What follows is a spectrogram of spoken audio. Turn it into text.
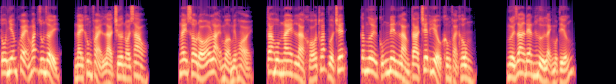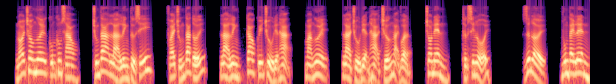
Tô nhiễm khỏe mắt run rẩy, này không phải là chưa nói sao. Ngay sau đó lại mở miệng hỏi, ta hôm nay là khó thoát vừa chết, các ngươi cũng nên làm ta chết hiểu không phải không? Người da đen hừ lạnh một tiếng. Nói cho ngươi cũng không sao, chúng ta là linh tử sĩ, phái chúng ta tới, là linh cao quý chủ điện hạ, mà ngươi, là chủ điện hạ chướng ngại vật, cho nên, thực xin lỗi. Dứt lời, vung tay lên,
